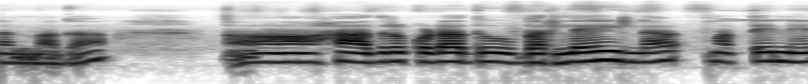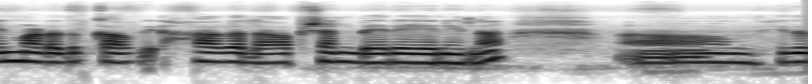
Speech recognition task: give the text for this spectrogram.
ನನ್ನ ಮಗ. ಆದರೂ ಕೂಡ ಅದು ಬರಲೇ ಇಲ್ಲ. ಮತ್ತೆ ಇನ್ನೇನು ಮಾಡೋದಕ್ಕೆ ಆಗಲ್ಲ ಆಪ್ಷನ್ ಬೇರೆ ಏನಿಲ್ಲ. ಇದು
